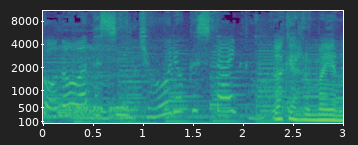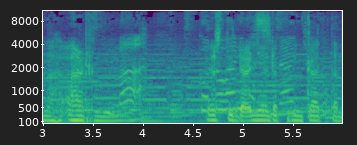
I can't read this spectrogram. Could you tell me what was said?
この私に協力したいと Oke lumayan lah Aru まあ ya setidaknya ada peningkatan.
